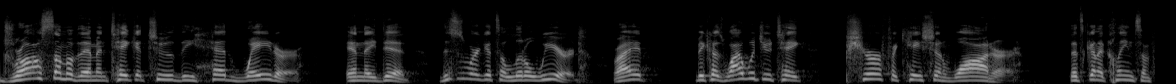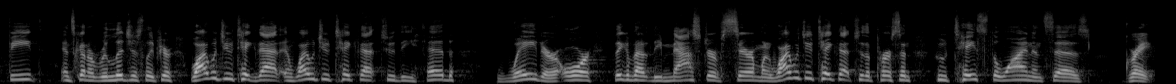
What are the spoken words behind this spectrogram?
draw some of them and take it to the head waiter. And they did. This is where it gets a little weird, right? Because why would you take purification water that's going to clean some feet and it's going to religiously pure? Why would you take that and why would you take that to the head waiter or think about it, the master of ceremony? Why would you take that to the person who tastes the wine and says, Great,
